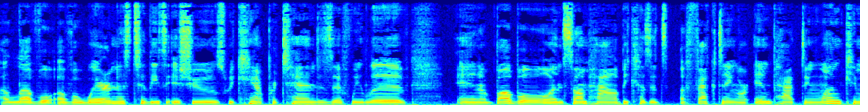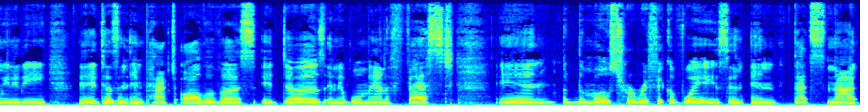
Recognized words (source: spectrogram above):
a level of awareness to these issues. We can't pretend as if we live in a bubble and somehow because it's affecting or impacting one community it doesn't impact all of us. It does and it will manifest in the most horrific of ways and, and that's not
